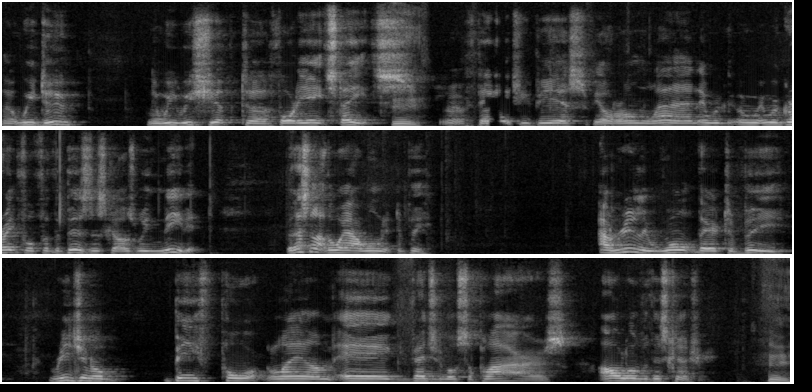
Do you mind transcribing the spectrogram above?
Uh, we do. We, we ship to 48 states, mm. uh, FedEx, UPS, field our own line, and we're, we're grateful for the business because we need it. But that's not the way I want it to be. I really want there to be regional beef, pork, lamb, egg, vegetable suppliers all over this country. Hmm.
